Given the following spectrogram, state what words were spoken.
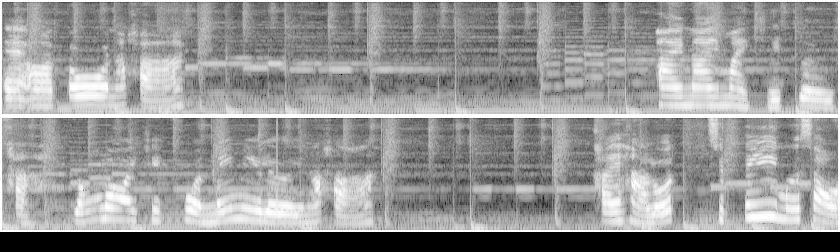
แอร์ออโต้นะคะภายในใหม่คลิปเลยค่ะร่องรอยคลิกข่วนไม่มีเลยนะคะ ใครหารถซิตี้มือสอง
